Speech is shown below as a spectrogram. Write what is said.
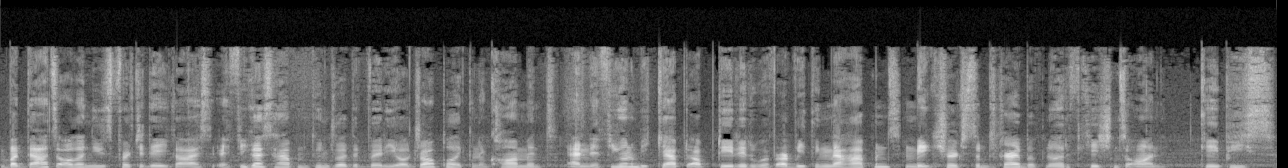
But that's all the news for today guys. If you guys happen to enjoy the video, drop a like and a comment. And if you want to be kept updated with everything that happens, make sure to subscribe with notifications on. Okay, peace.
